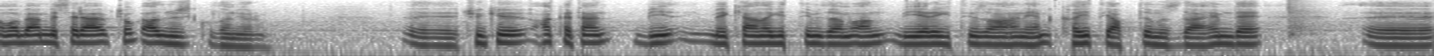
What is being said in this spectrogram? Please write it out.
Ama ben mesela çok az müzik kullanıyorum. Ee, çünkü hakikaten bir mekana gittiğim zaman, bir yere gittiğim zaman hani hem kayıt yaptığımızda hem de e,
